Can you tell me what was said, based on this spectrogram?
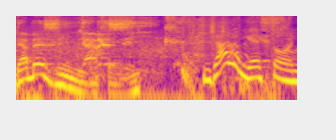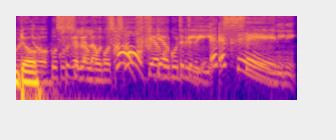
Ndabezi njalo ngesonto kusukela ngo12 kuya ku3 ekseni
